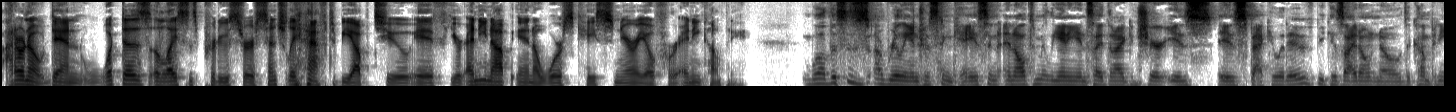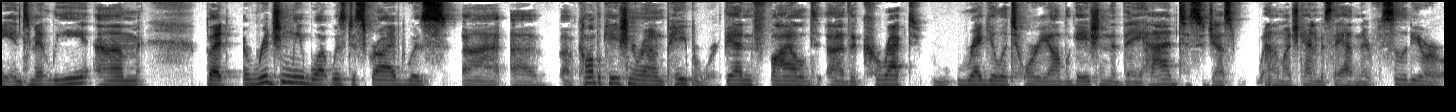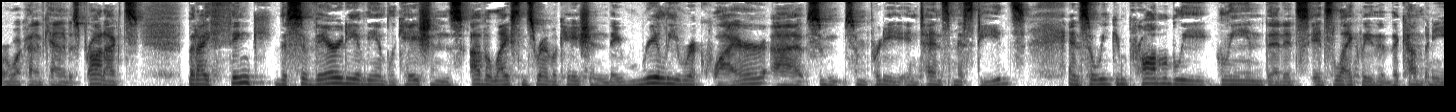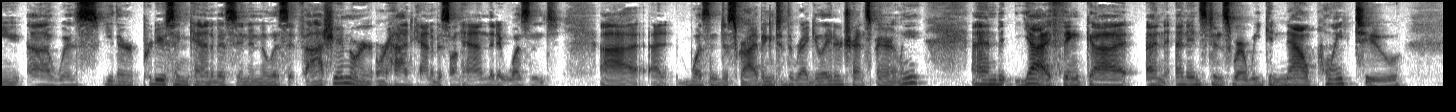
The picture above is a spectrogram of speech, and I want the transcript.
I don't know, Dan, what does a licensed producer essentially have to be up to if you're ending up in a worst case scenario for any company? Well, this is a really interesting case, and, and ultimately, any insight that I can share is is speculative because I don't know the company intimately. Um, but originally, what was described was uh, a, a, complication around paperwork. They hadn't filed uh, the correct regulatory obligation that they had to suggest how much cannabis they had in their facility or, or what kind of cannabis products. But I think the severity of the implications of a license revocation, they really require uh, some some pretty intense misdeeds. And so we can probably glean that it's it's likely that the company uh, was either producing cannabis in an illicit fashion or, or had cannabis on hand that it wasn't uh, wasn't describing to the regulator transparently. And yeah, I think uh, an, an instance where we can now point to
